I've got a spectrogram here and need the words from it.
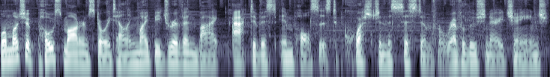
While much of postmodern storytelling might be driven by activist impulses to question the system for revolutionary change,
